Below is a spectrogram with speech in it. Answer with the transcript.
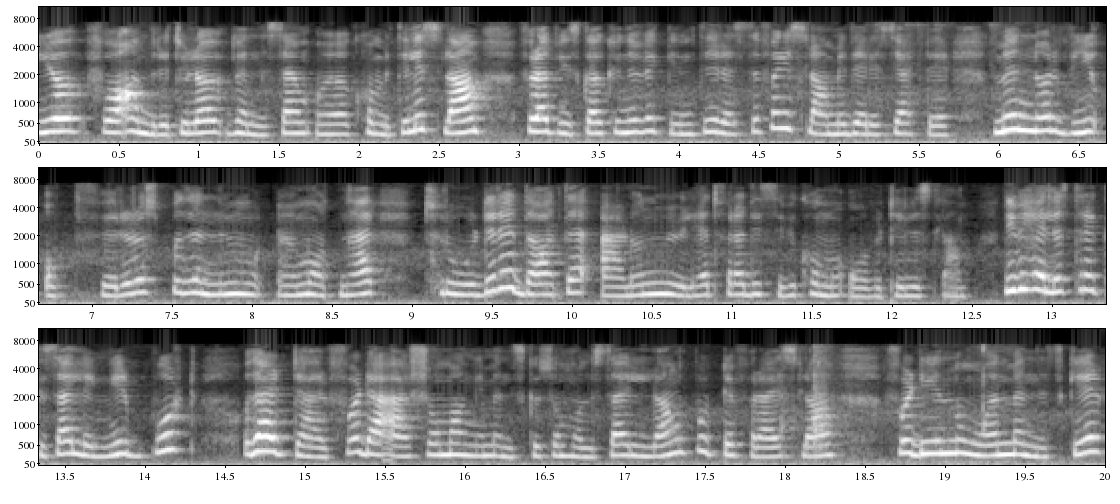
i å få andre til å vende seg og komme til islam, for at vi skal kunne vekke interesse for islam i deres hjerter. Men når vi oppfører oss på denne eh, måten her, tror dere da at det er noen mulighet for at disse vil komme over til islam? De vil heller trekke seg lenger bort, og det er derfor det er så mange mennesker som holder seg langt borte fra islam, fordi noen mennesker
